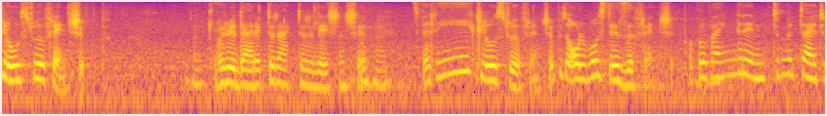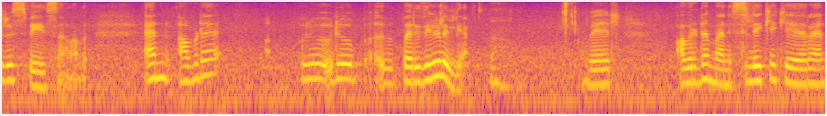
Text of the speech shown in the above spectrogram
close to a friendship ഒരു director actor relationship it's very close to a friendship it's almost is a friendship അപ്പോൾ ഭയങ്കര ഇന്റിമേറ്റ് ആയിട്ടൊരു സ്പേസ് ആണത്. ആൻഡ് അവിടെ ഒരു ഒരു പരിധികളില്ല. വേർ അവരുടെ മനസ്സിലേക്ക് കയറാൻ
